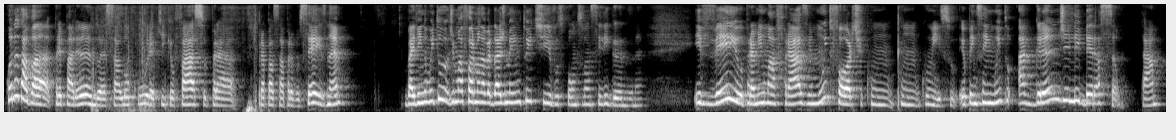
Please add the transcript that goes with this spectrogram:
Quando eu tava preparando essa loucura aqui que eu faço para passar para vocês, né? Vai vindo muito de uma forma, na verdade, meio intuitiva, os pontos vão se ligando, né? E veio para mim uma frase muito forte com, com, com isso. Eu pensei muito a grande liberação, tá?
